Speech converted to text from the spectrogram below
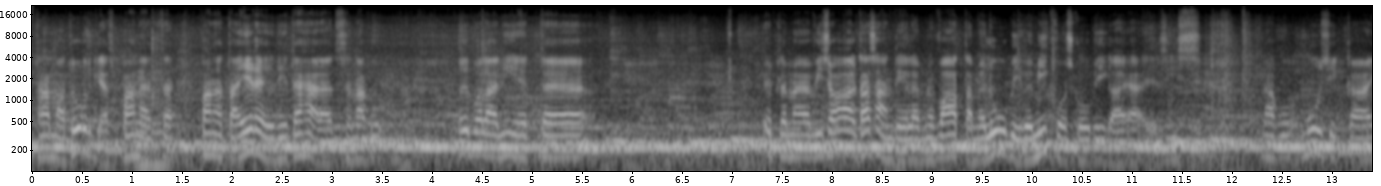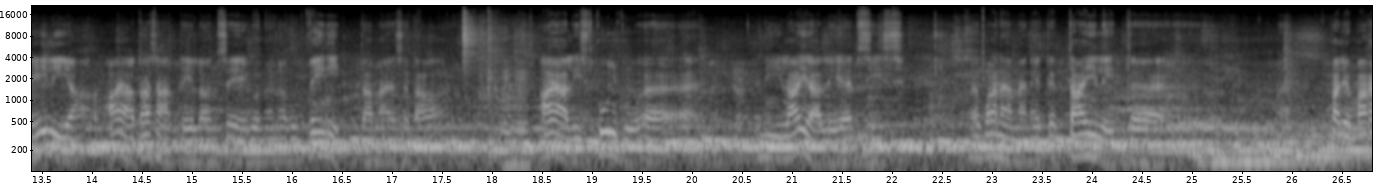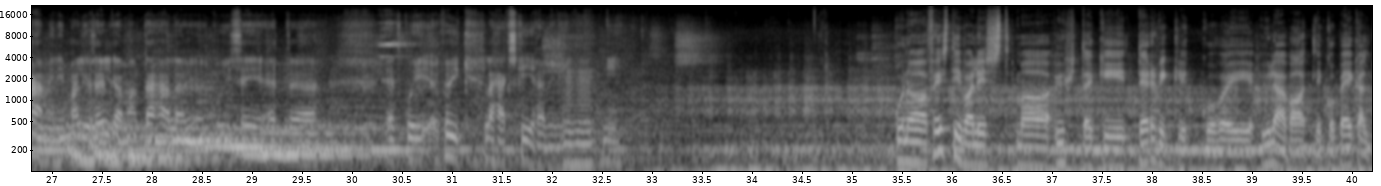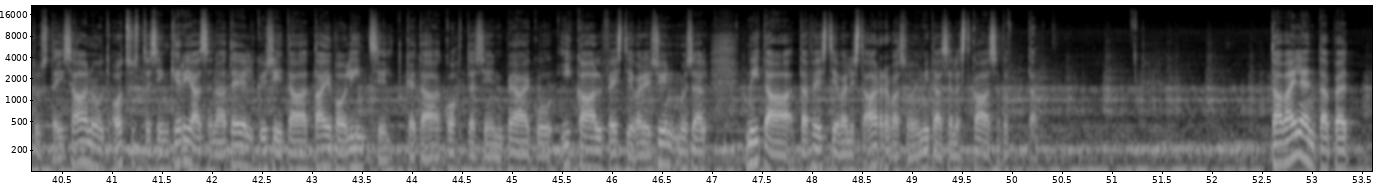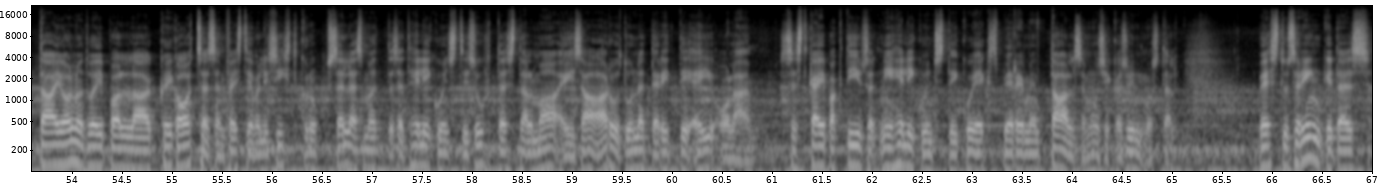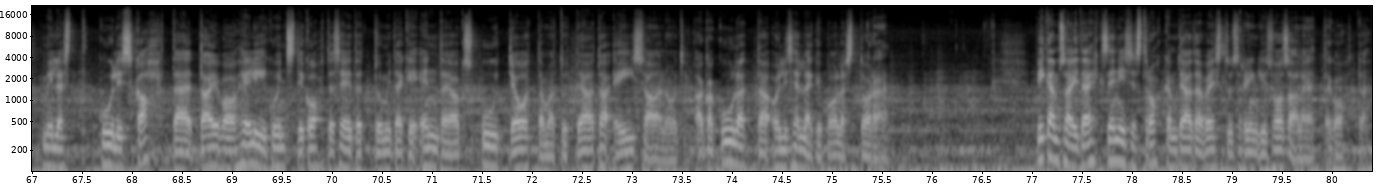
dramaturgias paned, paned ta eriti tähele, et see nagu võib-olla nii, et ütleme visuaaltasandil, me vaatame luubi või mikroskoobiga ja, ja siis nagu muusika heli ja aja tasandil on see, kui me nagu venitame seda mm -hmm. ajalist kulgu äh, nii laiali, et siis me paneme need detailid äh, palju paremini, palju selgemalt tähele kui see, et, et kui kõik läheks kiiremini mm, -hmm. nii kuna festivalist ma ühtegi terviklikku või ülevaatlikku peegeldust ei saanud, otsustasin kirjasõna teel küsida Taivo Lintsilt, keda kohtasin peaaegu igal festivali sündmusel, mida ta festivalist arvas või mida sellest kaasa võtta. Ta väljendab, et ta ei olnud võib-olla kõige otsesem festivali sihtgrupp selles mõttes, et helikunsti suhtes tal ma ei saa aru, tunnet eriti ei ole, sest käib aktiivselt nii helikunsti kui eksperimentaalse muusika sündmustel. vestlusringides, millest kuulis kahte Taivo helikunsti kohta seetõttu midagi enda jaoks uut ja ootamatut teada ei saanud, aga kuulata oli sellegipoolest tore pigem sai ta ehk senisest rohkem teada vestlusringis osalejate kohta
